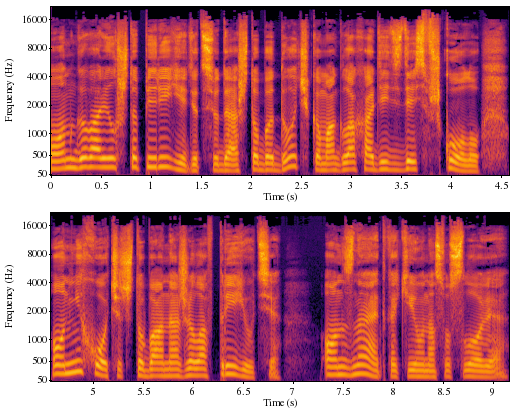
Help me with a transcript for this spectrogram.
Он говорил, что переедет сюда, чтобы дочка могла ходить здесь в школу. Он не хочет, чтобы она жила в приюте. Он знает, какие у нас условия.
